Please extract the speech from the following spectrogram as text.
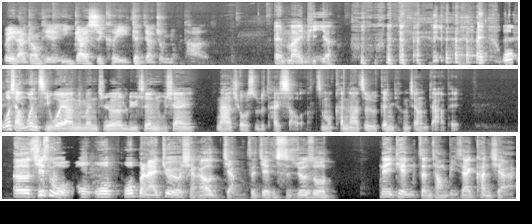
未来钢铁人应该是可以更加重用他的。MIP 啊，哎、欸，我我想问几位啊，你们觉得吕正儒现在拿球是不是太少了？怎么看他这个跟杨将的搭配？呃，其实我我我我本来就有想要讲这件事，就是说那一天整场比赛看下来，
